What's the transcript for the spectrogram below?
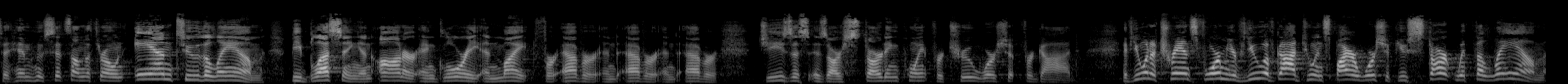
to him who sits on the throne and to the Lamb be blessing and honor and glory and might forever and ever and ever. Jesus is our starting point for true worship for God. If you want to transform your view of God to inspire worship, you start with the Lamb.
